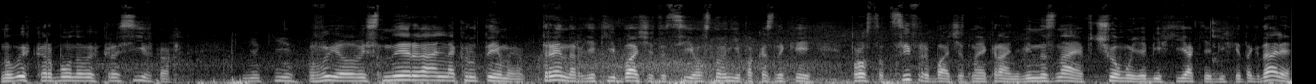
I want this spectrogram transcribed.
нових карбонових кросівках, які виявились нереально крутими. Тренер, який бачить ці основні показники, просто цифри бачить на екрані. Він не знає, в чому я біг, як я біг і так далі.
